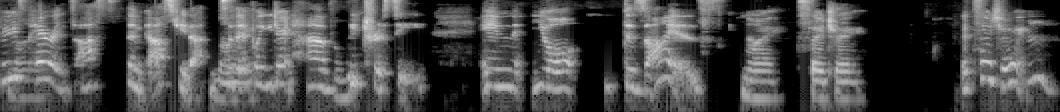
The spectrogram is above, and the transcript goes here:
Whose No. parents asked them asked you that? So therefore, you don't have literacy in your desires. No, so true. It's so true. Mm.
